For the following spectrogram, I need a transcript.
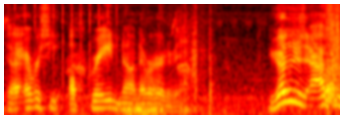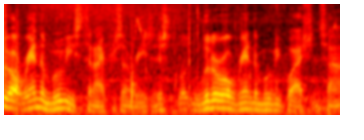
Did I ever see Upgrade? No, never heard of it. You guys are just asking about random movies tonight for some reason. Just literal random movie questions, huh?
